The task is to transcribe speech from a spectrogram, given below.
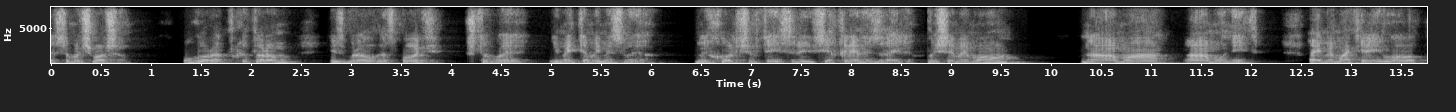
Шамашмошем, город, в котором избрал Господь, чтобы иметь там имя свое. Михоль Шифте Израиль, всех колен Израиля. Вышем ему Наама Амонит. А имя матери его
